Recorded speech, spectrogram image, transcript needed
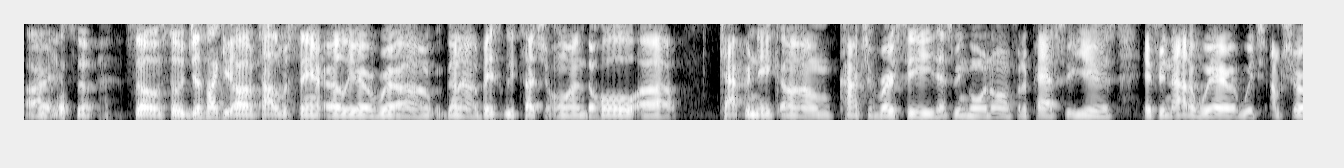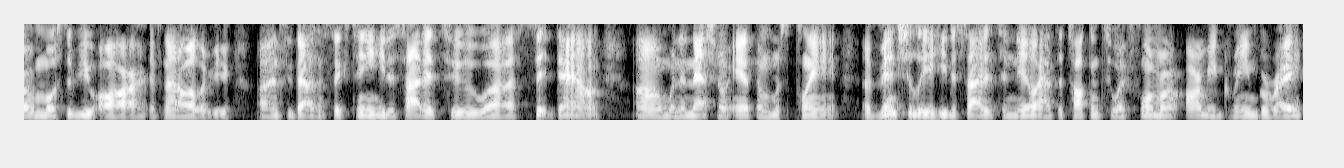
All right, so so so just like you, uh, Tyler was saying earlier, we're uh, gonna basically touch on the whole uh, Kaepernick um, controversy that's been going on for the past few years. If you're not aware, which I'm sure most of you are, if not all of you, uh, in 2016 he decided to uh, sit down um, when the national anthem was playing. Eventually, he decided to kneel after talking to a former Army Green Beret.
